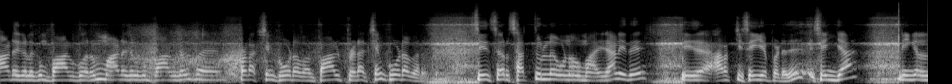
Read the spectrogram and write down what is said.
ஆடுகளுக்கும் பால் வரும் மாடுகளுக்கும் பால்கள் ப்ரொடக்ஷன் கூட வரும். பால் ப்ரொடக்ஷன் கூட வரும். சீசர் சத்துள்ள உணவு மாதிரி தான் இது. இது அரைச்சி செய்யப்படுது. செஞ்சால் நீங்கள்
